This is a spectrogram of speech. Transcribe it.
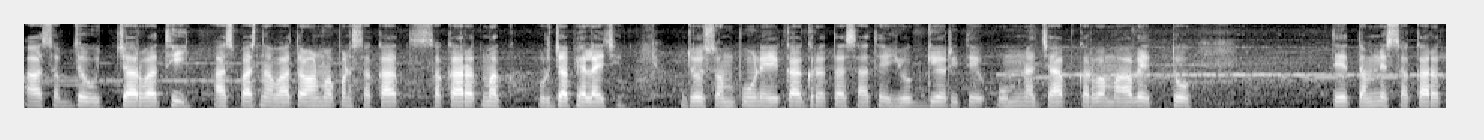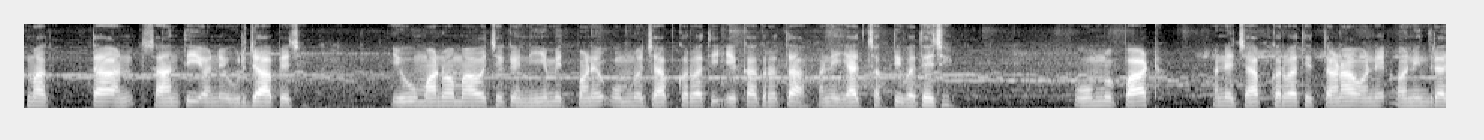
આ શબ્દ ઉચ્ચારવાથી આસપાસના વાતાવરણમાં પણ સકા, સકારાત્મક ઊર્જા ફેલાય છે. જો સંપૂર્ણ એકાગ્રતા સાથે યોગ્ય રીતે ઓમના જાપ કરવામાં આવે તો તે તમને સકારાત્મકતા શાંતિ અને ઊર્જા આપે છે. એવું માનવામાં આવે છે કે નિયમિતપણે ઓમનો જાપ કરવાથી એકાગ્રતા અને યાદશક્તિ વધે છે. ઓમનું પાઠ અને જાપ કરવાથી તણાવ અને અનિદ્રા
